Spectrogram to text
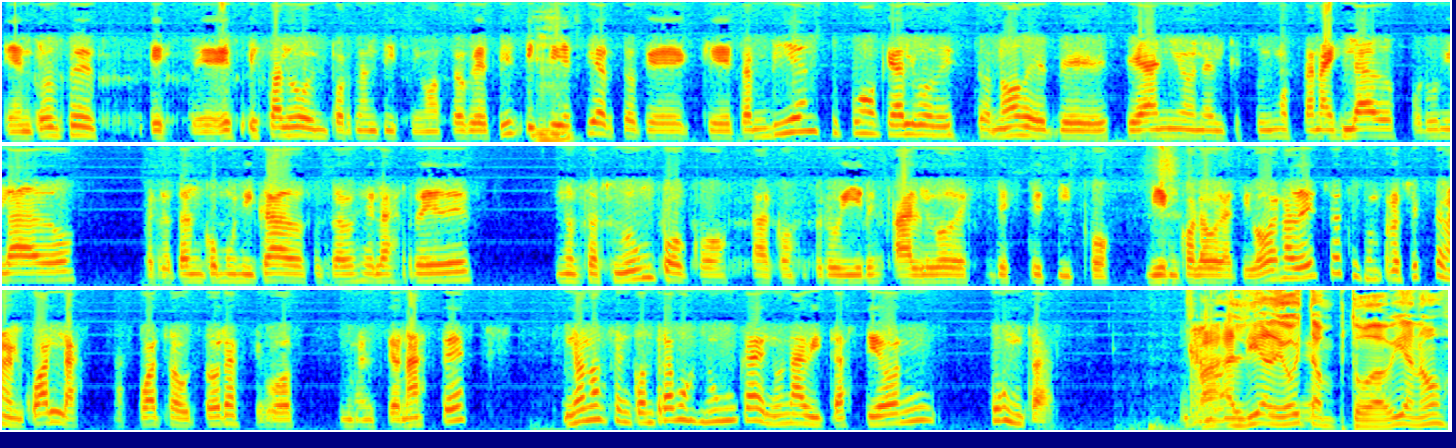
Entonces, este, es, algo importantísimo, tengo que decir. Y sí es cierto que, que también supongo que algo de esto, ¿no? De, de este año en el que estuvimos tan aislados por un lado, pero tan comunicados a través de las redes, nos ayudó un poco a construir algo de, este tipo, bien colaborativo. Bueno, de hecho, este es un proyecto en el cual las, cuatro autoras que vos mencionaste, no nos encontramos nunca en una habitación juntas. Ah, al día de hoy todavía no.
